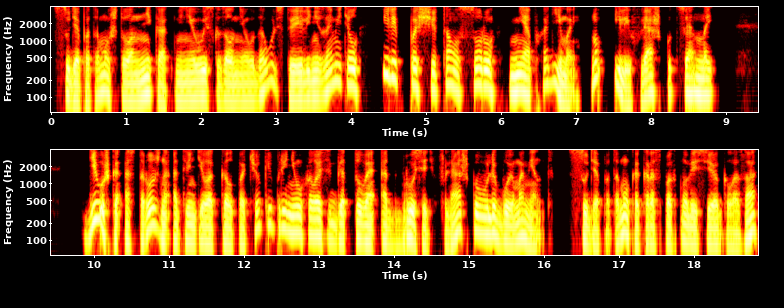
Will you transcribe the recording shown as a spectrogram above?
Судя по тому, что он никак мне не высказал неудовольствия или не заметил, или посчитал ссору необходимой, ну или фляжку ценной. Девушка осторожно отвинтила колпачок и принюхалась, готовая отбросить фляжку в любой момент. Судя по тому, как распахнулись ее глаза,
